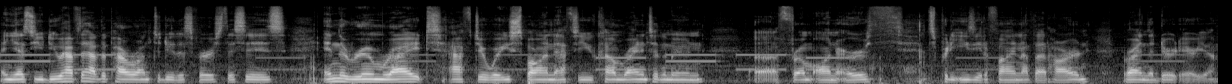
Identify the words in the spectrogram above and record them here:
And yes, you do have to have the power on to do this first. This is in the room right after where you spawn, after you come right into the moon uh, from on Earth. It's pretty easy to find, not that hard, right in the dirt area.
